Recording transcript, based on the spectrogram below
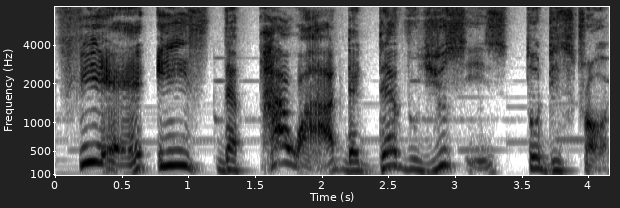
Fear is the power the devil uses to destroy.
